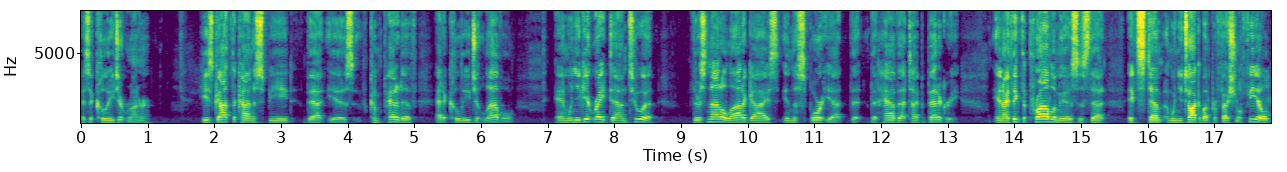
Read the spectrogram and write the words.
as a collegiate runner. He's got the kind of speed that is competitive at a collegiate level. And when you get right down to it, there's not a lot of guys in the sport yet that, that have that type of pedigree. And I think the problem is is that it stem when you talk about a professional field,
